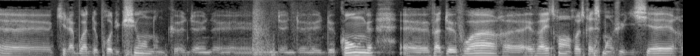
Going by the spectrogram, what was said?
euh, qui est la boîte de production donc de, Kong, va devoir, va être en redressement judiciaire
